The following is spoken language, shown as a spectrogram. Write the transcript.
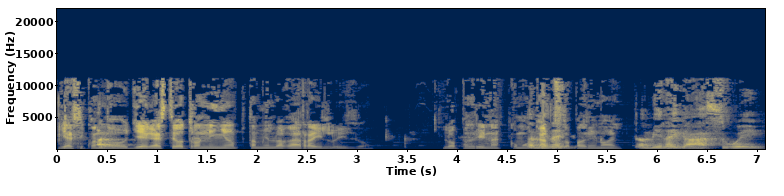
Y así cuando Ah. llega este otro niño, pues, también lo agarra y lo, y lo, lo apadrina, como También Carlos hay- lo apadrinó a él. También hay gas, güey.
